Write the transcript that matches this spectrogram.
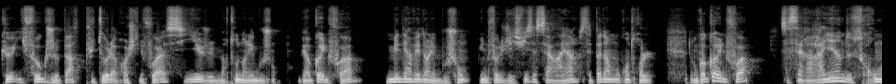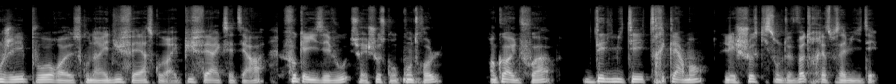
qu'il faut que je parte plus tôt la prochaine fois si je me retrouve dans les bouchons. Mais encore une fois, m'énerver dans les bouchons, une fois que j'y suis, ça sert à rien, c'est pas dans mon contrôle. Donc encore une fois, ça sert à rien de se ronger pour euh, ce qu'on aurait dû faire, ce qu'on aurait pu faire, etc. Focalisez-vous sur les choses qu'on contrôle. Encore une fois, délimitez très clairement les choses qui sont de votre responsabilité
